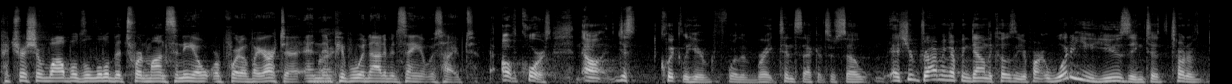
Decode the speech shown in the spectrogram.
Patricia wobbled a little bit toward Manzanillo or Puerto Vallarta, and right. then people would not have been saying it was hyped. Oh, of course. Now, just quickly here before the break, 10 seconds or so. As you're driving up and down the coast of your apartment, what are you using to sort of,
